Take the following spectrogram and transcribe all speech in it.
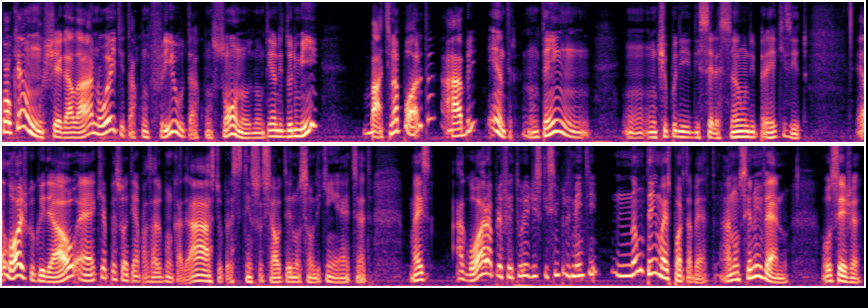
qualquer um chega lá à noite, está com frio, está com sono, não tem onde dormir, bate na porta, abre, entra. Não tem um, um tipo de, de, seleção de pré-requisito. É lógico que o ideal é que a pessoa tenha passado por um cadastro, para assistência social ter noção de quem é, etc. Mas agora a prefeitura diz que simplesmente não tem mais porta aberta, a não ser no inverno. Ou seja,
